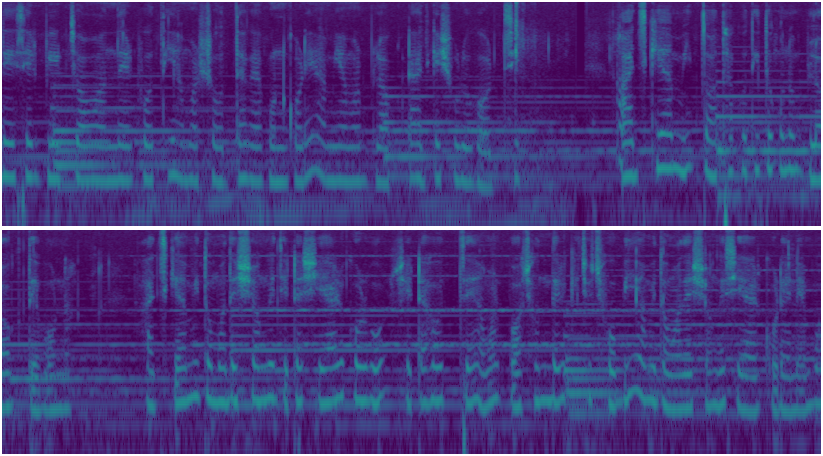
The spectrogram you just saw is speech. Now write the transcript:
দেশের বীর জওয়ানদের প্রতি আমার শ্রদ্ধা জ্ঞাপন করে আমি আমার ব্লগটা আজকে শুরু করছি। আজকে আমি তথাকথিত কোনো ব্লগ দেব না। আজকে আমি তোমাদের সঙ্গে যেটা শেয়ার করব, সেটা হচ্ছে আমার পছন্দের কিছু ছবি আমি তোমাদের সঙ্গে শেয়ার করে নেব।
